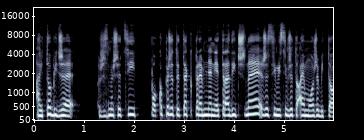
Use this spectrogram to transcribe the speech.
Aj to byť, že, že sme všetci pokope, že to je tak pre mňa netradičné, že si myslím, že to aj môže byť to.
